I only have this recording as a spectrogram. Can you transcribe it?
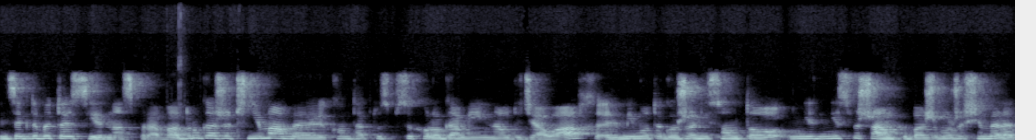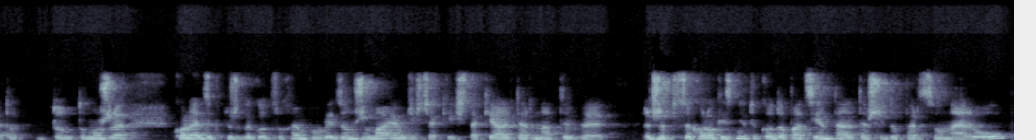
Więc jak gdyby to jest jedna sprawa. Druga rzecz, nie mamy kontaktu z psychologami na oddziałach, e, mimo tego, że oni są to, nie, nie słyszałam chyba, że może się mylę, to, to, to może koledzy, którzy tego słuchają powiedzą, że mają gdzieś jakieś takie alternatywy że psycholog jest nie tylko do pacjenta, ale też i do personelu.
